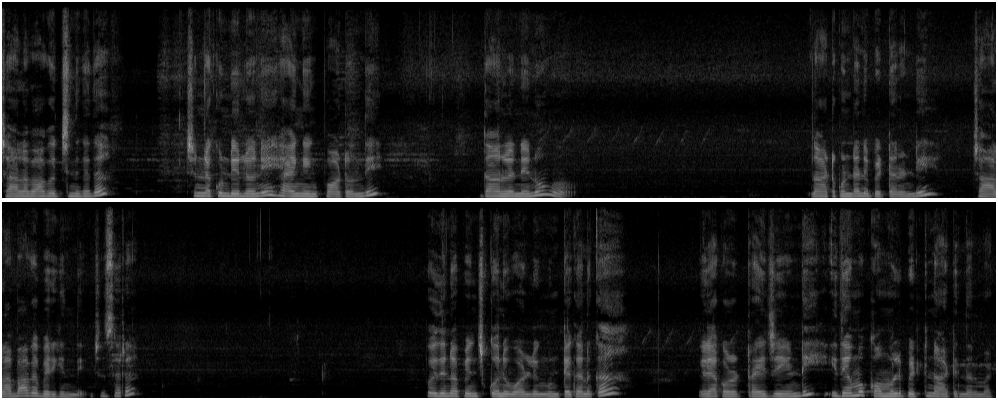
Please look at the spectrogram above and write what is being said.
చాలా బాగా వచ్చింది కదా. చిన్న కుండీలోనే హ్యాంగింగ్ పాట్ ఉంది. దానిలో నేను నాటకుండానే పెట్టానండి. చాలా బాగా పెరిగింది. చూసారా? పుదీనా పెంచుకొని వాళ్ళు ఉంటే కనుక ఇలా కూడా ట్రై చేయండి. ఇదేమో కొమ్మలు పెట్టి నాటిందనమాట.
